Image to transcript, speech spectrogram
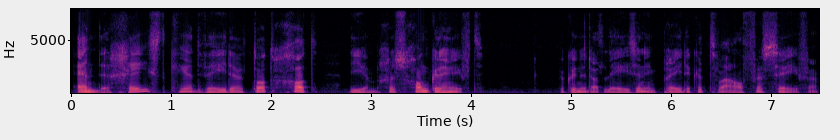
en de geest keert weder tot God, die hem geschonken heeft. We kunnen dat lezen in Prediker 12, vers 7.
